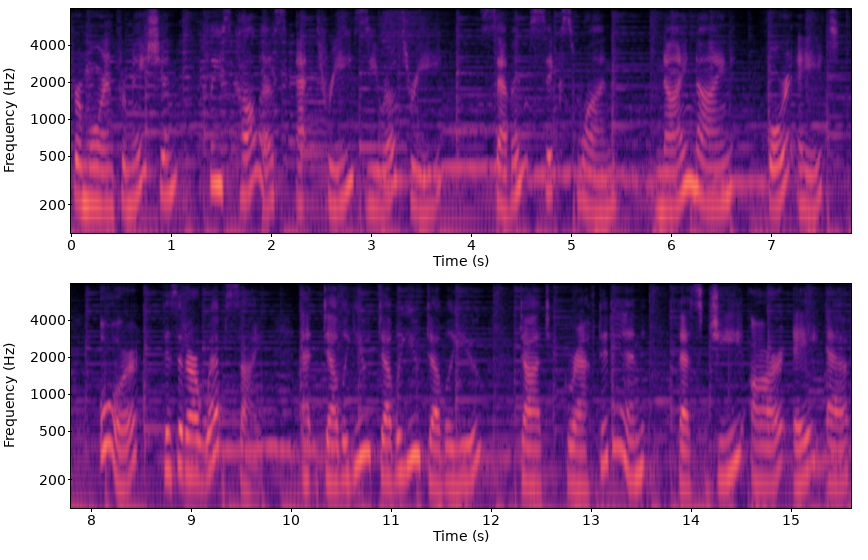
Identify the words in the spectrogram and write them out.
For more information, please call us at 303 761 9948 or visit our website at www.graftedin, that's G R A F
